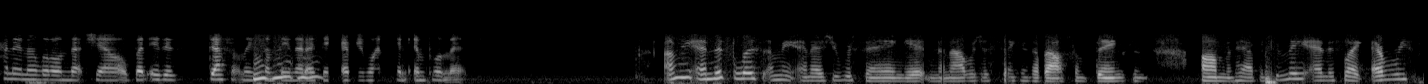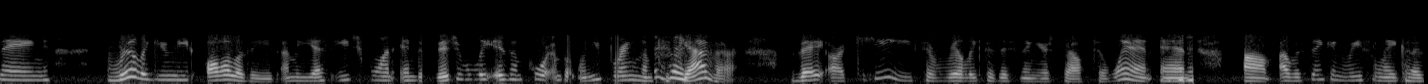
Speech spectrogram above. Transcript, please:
kind of in a little nutshell, but it is definitely mm-hmm. something that I think everyone can implement. I mean, and this list, I mean, and as you were saying it, and then I was just thinking about some things and um that happened to me, and it's like everything. Really, you need all of these. I mean, yes, each one individually is important, but when you bring them mm-hmm. together, they are key to really positioning yourself to win. And mm-hmm um I was thinking recently because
